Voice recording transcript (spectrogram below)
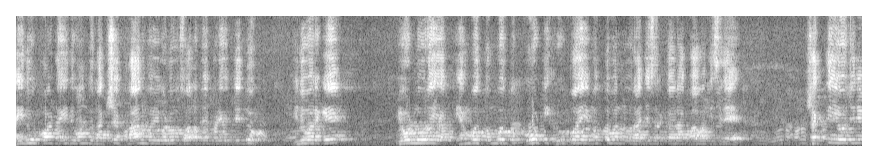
ಐದು ಪಾಯಿಂಟ್ ಐದು ಒಂದು ಲಕ್ಷ ಫಲಾನುಭವಿಗಳು ಸೌಲಭ್ಯ ಪಡೆಯುತ್ತಿದ್ದು, ಇದುವರೆಗೆ ಏಳ್ನೂರ ಎಂಬತ್ತೊಂಬತ್ತು ಕೋಟಿ ರೂಪಾಯಿ ಮೊತ್ತವನ್ನು ರಾಜ್ಯ ಸರ್ಕಾರ ಪಾವತಿಸಿದೆ. ಶಕ್ತಿ ಯೋಜನೆ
